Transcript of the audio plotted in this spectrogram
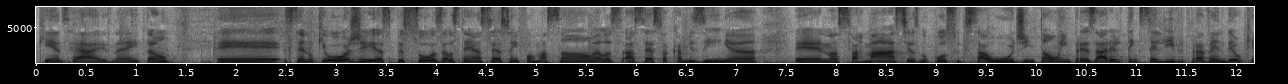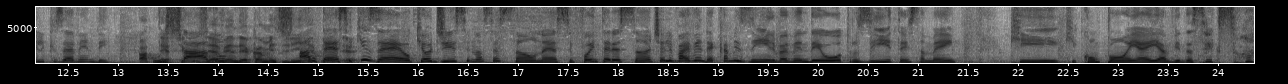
500 reais, né? Então, é, sendo que hoje as pessoas elas têm acesso à informação, elas acesso à camisinha é, nas farmácias, no posto de saúde. Então o empresário ele tem que ser livre para vender o que ele quiser vender. Até o se quiser vender camisinha. Até se quiser, é o que eu disse na sessão, né? Se for interessante, ele vai vender camisinha, ele vai vender outros itens também que, que compõem aí a vida sexual,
